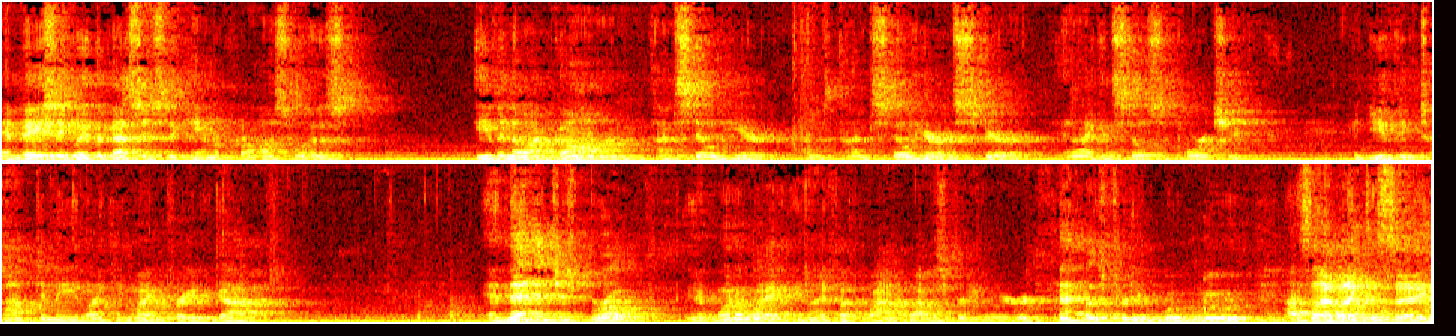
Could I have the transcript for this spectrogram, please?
And basically, the message that came across was even though I'm gone, I'm still here. I'm, I'm still here in spirit, and I can still support you. And you can talk to me like you might pray to God. And then it just broke. And it went away. And I thought, wow, that was pretty weird. that was pretty woo woo, as I like to say.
